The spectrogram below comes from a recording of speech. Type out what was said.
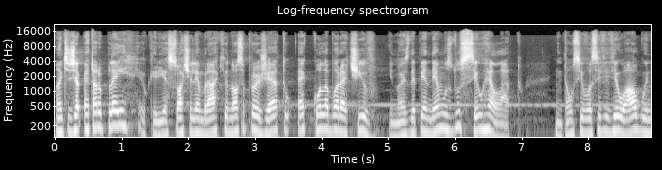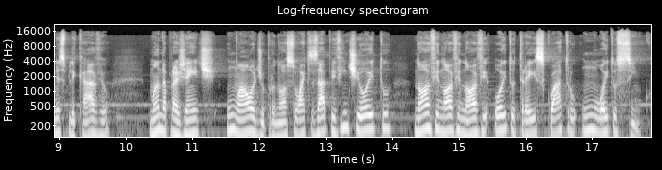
Antes de apertar o play, eu queria só te lembrar que o nosso projeto é colaborativo e nós dependemos do seu relato. Então, se você viveu algo inexplicável, manda pra gente um áudio para o nosso WhatsApp 28 999 834185.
